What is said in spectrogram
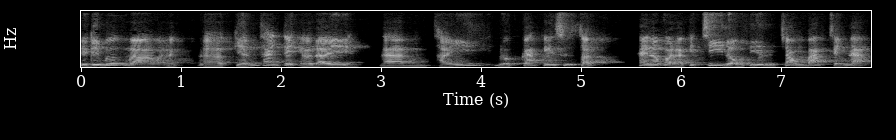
Thì cái bước mà gọi là uh, kiến thanh tịnh ở đây là thấy được các cái sự thật hay nó gọi là cái chi đầu tiên trong bát chánh đạo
